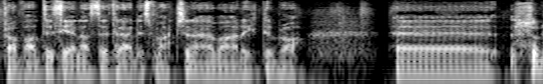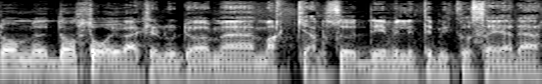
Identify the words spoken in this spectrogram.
Framförallt i senaste träningsmatcherna var han riktigt bra. Eh, så de, de står ju verkligen och dör med Mackan. Så det är väl inte mycket att säga där.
